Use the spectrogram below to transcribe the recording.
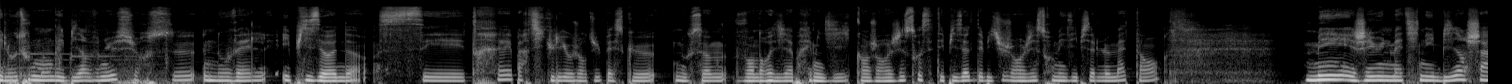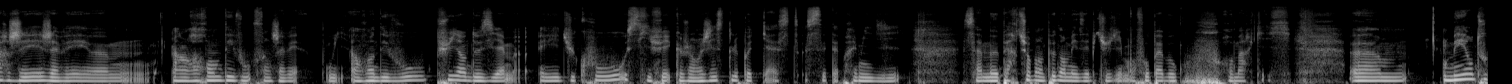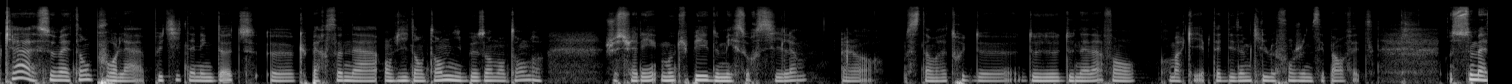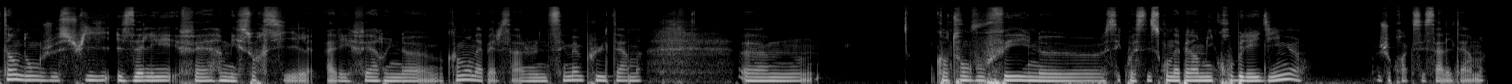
Hello tout le monde et bienvenue sur ce nouvel épisode. C'est très particulier aujourd'hui parce que nous sommes vendredi après-midi. Quand j'enregistre cet épisode, d'habitude j'enregistre mes épisodes le matin. Mais j'ai eu une matinée bien chargée, j'avais euh, un rendez-vous, enfin j'avais, oui, un rendez-vous, puis un deuxième. Et du coup, ce qui fait que j'enregistre le podcast cet après-midi, ça me perturbe un peu dans mes habitudes, il m'en faut pas beaucoup, remarquer. Euh, mais en tout cas, ce matin, pour la petite anecdote euh, que personne n'a envie d'entendre ni besoin d'entendre, je suis allée m'occuper de mes sourcils. Alors, c'est un vrai truc de, de, nana. Enfin, remarquez, il y a peut-être des hommes qui le font, je ne sais pas en fait. Ce matin, donc, je suis allée faire mes sourcils, aller faire une. Euh, comment on appelle ça? Je ne sais même plus le terme. Euh, quand on vous fait une. C'est quoi? C'est ce qu'on appelle un microblading je crois que c'est ça le terme.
